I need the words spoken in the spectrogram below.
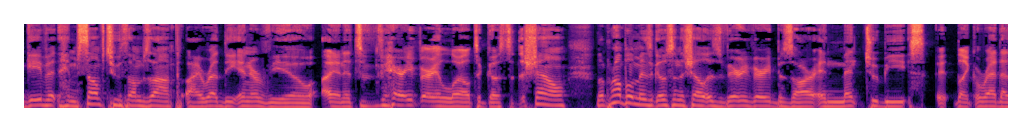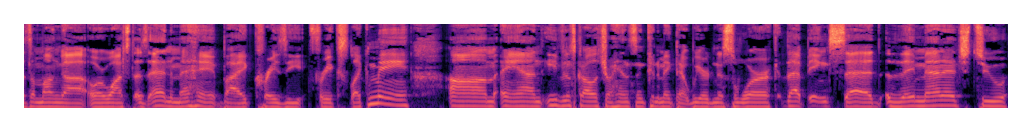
gave it himself two thumbs up. I read the interview, and it's very, very loyal to Ghost in the Shell. The problem is, Ghost in the Shell is very, very bizarre and meant to be like read as a manga or watched as anime by crazy freaks like me. Um, and even Scarlett Johansson couldn't make that weirdness work. That being said, they managed to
